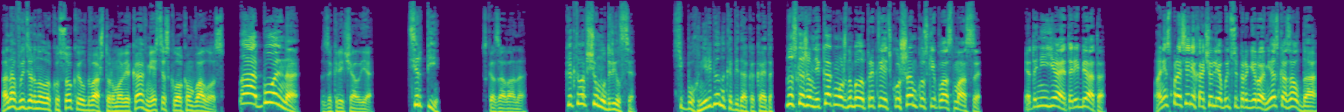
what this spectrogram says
Она выдернула кусок Ил-2 штурмовика вместе с клоком волос. «А, больно!» — закричал я. «Терпи», — сказала она. «Как ты вообще умудрился?» «Ебог, не ребенок, а беда какая-то. Ну скажи мне, как можно было приклеить к ушам куски пластмассы?» «Это не я, это ребята. Они спросили, хочу ли я быть супергероем. Я сказал «да».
